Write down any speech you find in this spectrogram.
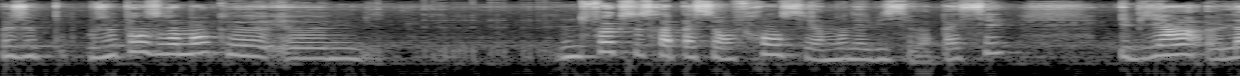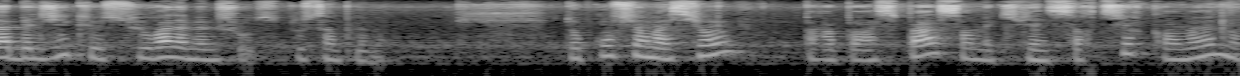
je, pense vraiment que euh, une fois que ce sera passé en France, et à mon avis ça va passer, eh bien, euh, la Belgique sera la même chose, tout simplement. Donc, confirmation par rapport à ce passe, hein, mais qui vient de sortir quand même.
